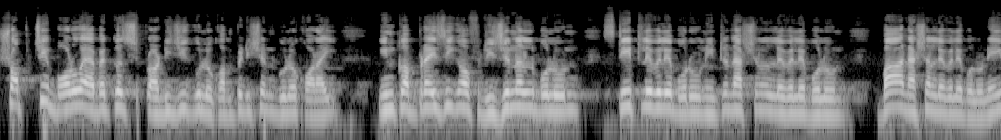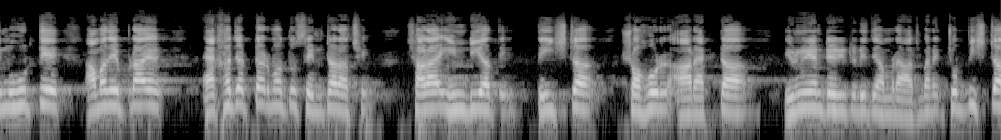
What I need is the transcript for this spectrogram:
সবচেয়ে বড় অ্যাবাকাস প্রডিজিগুলো কম্পিটিশনগুলো করাই। ইনকম্প্রাইজিং অফ রিজনাল বলুন স্টেট লেভেলে বলুন ইন্টারন্যাশনাল লেভেলে বলুন, বা ন্যাশনাল লেভেলে বলুন। এই মুহূর্তে আমাদের প্রায় এক হাজারটার মতো সেন্টার আছে সারা ইন্ডিয়াতে তেইশটা শহর আর একটা ইউনিয়ন টেরিটরিতে আমরা আছি মানে চব্বিশটা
